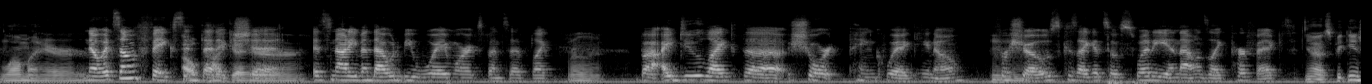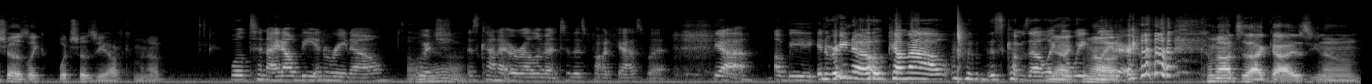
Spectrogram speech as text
Llama hair. No, it's some fake synthetic shit. hair. It's not even. That would be way more expensive. Like Really. But I do like the short pink wig, you know, for Mhm. shows because I get so sweaty, and that one's like perfect. Yeah, speaking of shows, like what shows do you have coming up? Well, tonight I'll be in Reno, Oh, which yeah. is kind of irrelevant to this podcast, but yeah, I'll be in Reno. Come out. this comes out like Yeah, a week come out. later. Come out to that, guys. You know,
